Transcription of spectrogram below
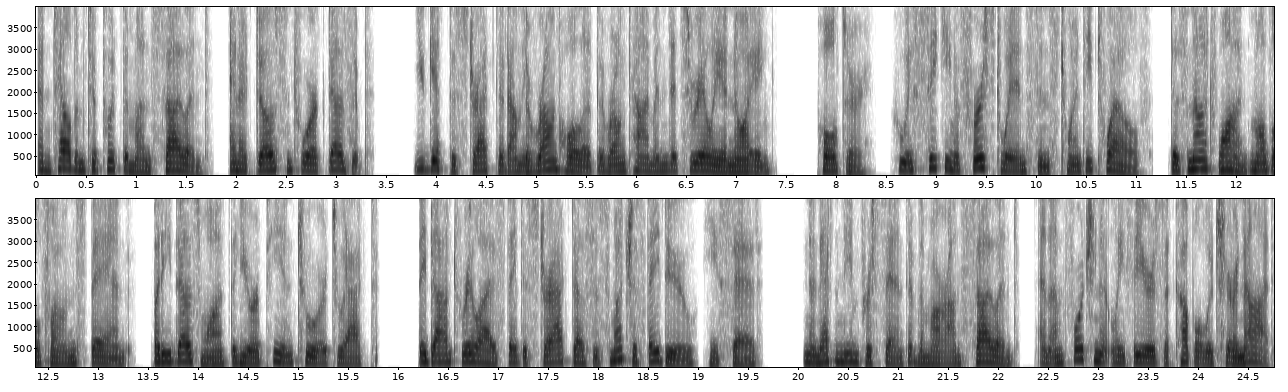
and tell them to put them on silent, and it doesn't work does it? You get distracted on the wrong hole at the wrong time and it's really annoying. Poulter, who is seeking a first win since 2012, does not want mobile phones banned but he does want the European tour to act. They don't realize they distract us as much as they do, he said. 99% of them are on silent, and unfortunately fears a couple which are not.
